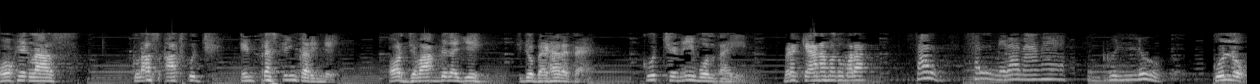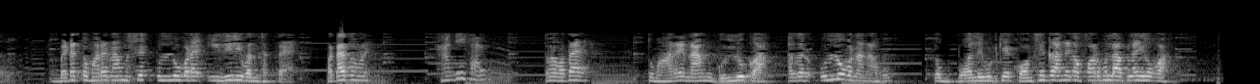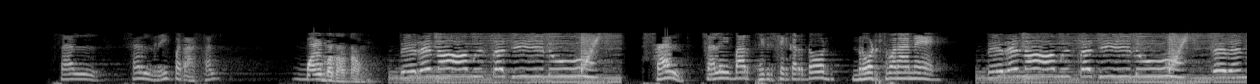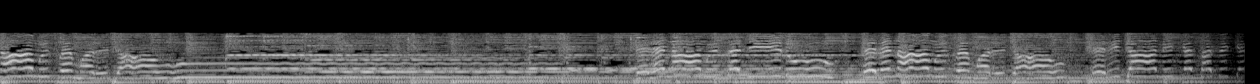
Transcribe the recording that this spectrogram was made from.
Okay class class आज कुछ interesting करेंगे। और जवाब देगा ये जो बैठा रहता है। कुछ नहीं बोलता है ये। बेटा क्या नाम है तुम्हारा? सर सर मेरा नाम है गुल्लू। गुल्लू। बेटा तुम्हारे नाम से उल्लू बड़ा इजीली बन सकता है। पता है तुम्हें? हाँ जी सर। तुम्हें पता है? तुम्हारे नाम गुल्लू का अगर उल्लू बनाना हो तो बॉलीवुड के कौन से गाने का फॉर्मूला अप्लाई होगा? सर सर नहीं पता सर। मैं बताता हूँ। तेरे नाम सजीलू। सर चल एक बार फिर से कर दो नोट्स बनाने। तेरे नाम सजीलू। तेरे नाम से मर जाऊँ। तेरे नाम सजीलू तेरे नाम से मर जाऊँ। तेरी जान के सच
